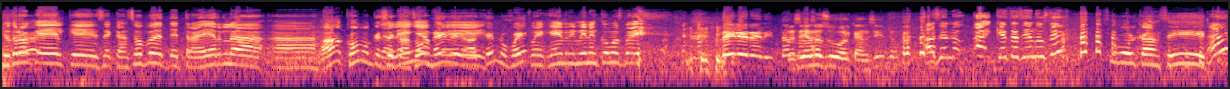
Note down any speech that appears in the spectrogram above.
yo creo que el que se cansó de traerla a. Ah, ¿cómo que se cansó? Neile, ¿a qué no fue? Fue Henry, miren cómo está ahí. Neile editando. Está haciendo su volcancito. Haciendo, ¿Qué está haciendo usted? Su volcancito. ¿Ah?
